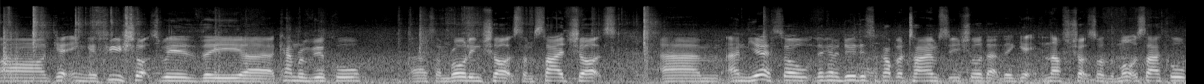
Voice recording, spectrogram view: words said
are getting a few shots with the uh, camera vehicle, uh, some rolling shots, some side shots. Um, and yeah, so they're going to do this a couple of times to ensure that they get enough shots of the motorcycle.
